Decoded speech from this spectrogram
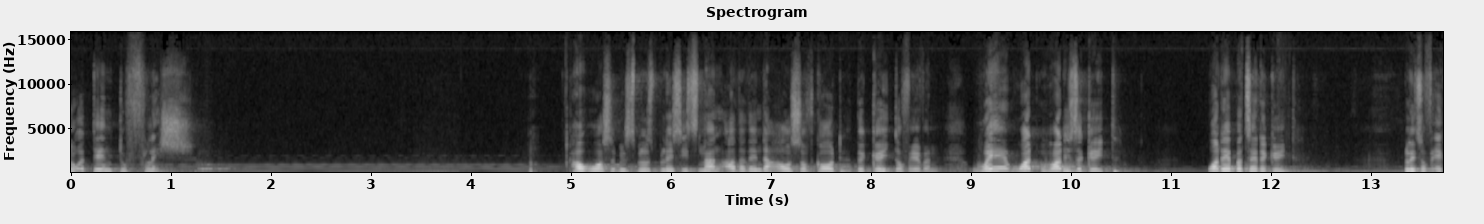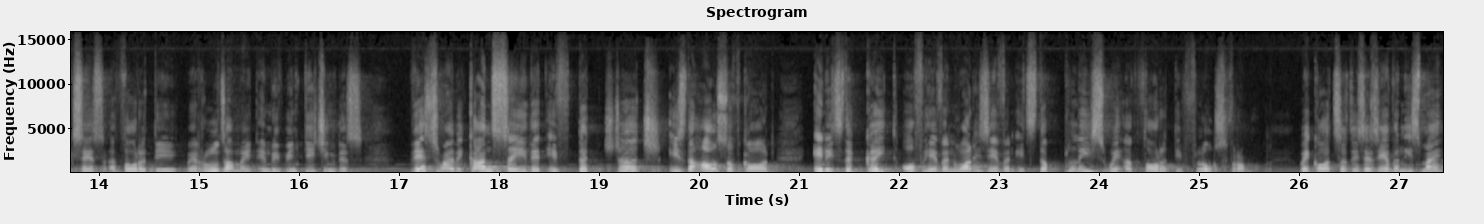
to attend to flesh. How awesome is this place? It's none other than the house of God, the gate of heaven. Where, what, what is a gate? What happens at a gate? Place of access, authority, where rules are made. And we've been teaching this. That's why we can't say that if the church is the house of God and it's the gate of heaven, what is heaven? It's the place where authority flows from. Where God says, He says, Heaven is my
